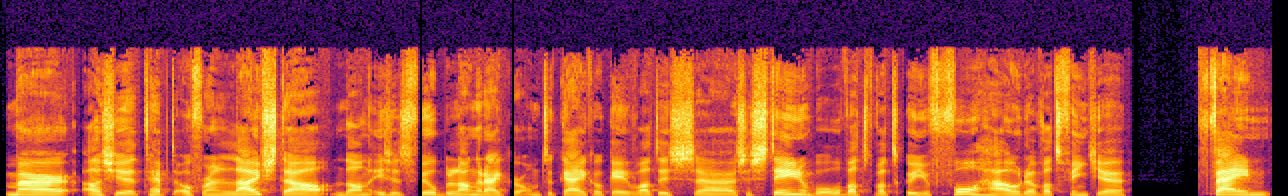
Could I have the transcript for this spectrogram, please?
maar als je het hebt over een lifestyle, dan is het veel belangrijker om te kijken: oké, wat is uh, sustainable? Wat, wat kun je volhouden? Wat vind je fijn?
